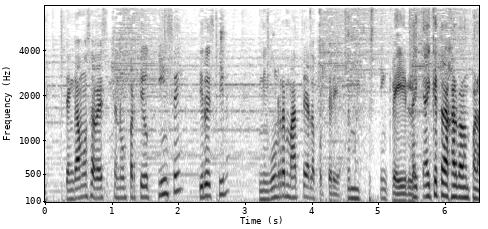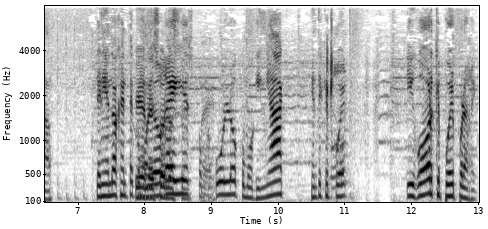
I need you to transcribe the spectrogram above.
que tengamos a veces en un partido 15 tiros de esquina y ningún remate a la portería. Es increíble. hay, hay que trabajar balón parado. Teniendo a gente como en Leo Reyes, como Sí. Julo, como Guiñac, gente que puede. Igor que puede ir por arriba.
